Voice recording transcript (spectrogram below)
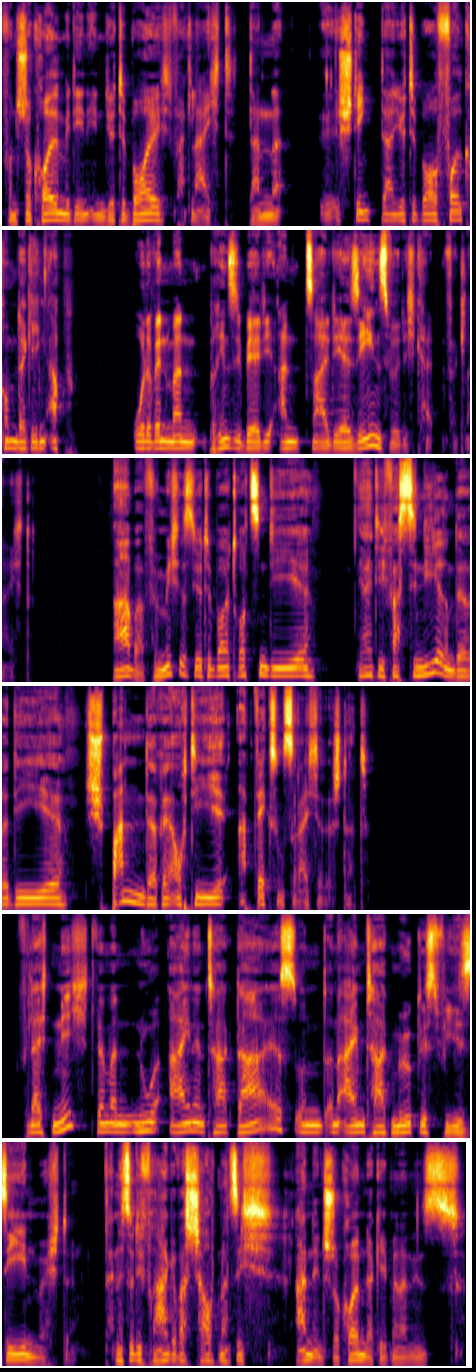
von Stockholm mit denen in Göteborg vergleicht, dann äh, stinkt da Göteborg vollkommen dagegen ab. Oder wenn man prinzipiell die Anzahl der Sehenswürdigkeiten vergleicht. Aber für mich ist Göteborg trotzdem die ja, die faszinierendere, die spannendere, auch die abwechslungsreichere Stadt. Vielleicht nicht, wenn man nur einen Tag da ist und an einem Tag möglichst viel sehen möchte. Dann ist so die Frage, was schaut man sich an in Stockholm? Da geht man dann ins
